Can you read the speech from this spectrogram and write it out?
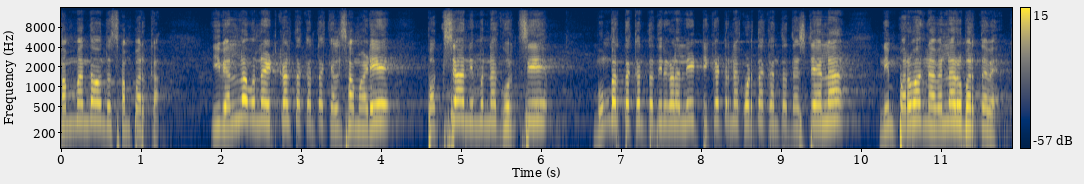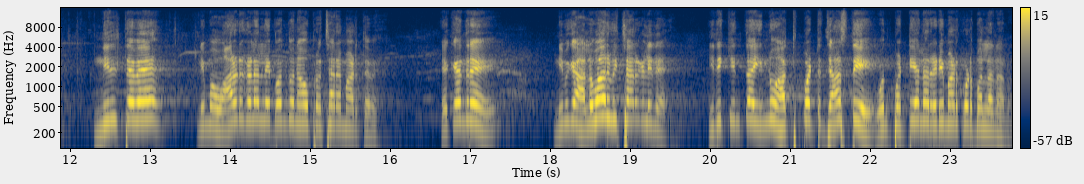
ಸಂಬಂಧ, ಒಂದು ಸಂಪರ್ಕ. ಇವೆಲ್ಲವನ್ನು ಇಟ್ಕೊಳ್ತಕ್ಕಂಥ ಕೆಲಸ ಮಾಡಿ, ಪಕ್ಷ ನಿಮ್ಮನ್ನು ಗುರುತಿಸಿ, ಮುಂಬರ್ತಕ್ಕಂಥ ದಿನಗಳಲ್ಲಿ ಟಿಕೆಟನ್ನು ಕೊಡ್ತಕ್ಕಂಥದ್ದಷ್ಟೇ ಅಲ್ಲ ನಿಮ್ಮ ಪರವಾಗಿ ನಾವೆಲ್ಲರೂ ಬರ್ತೇವೆ. ನಿಲ್ತೇವೆ, ನಿಮ್ಮ ವಾರ್ಡ್ಗಳಲ್ಲಿ ಬಂದು ನಾವು ಪ್ರಚಾರ ಮಾಡ್ತೇವೆ. ಏಕೆಂದರೆ ನಿಮಗೆ ಹಲವಾರು ವಿಚಾರಗಳಿದೆ. ಇದಕ್ಕಿಂತ ಇನ್ನೂ ಹತ್ತು ಪಟ್ಟು ಜಾಸ್ತಿ ಒಂದು ಪಟ್ಟಿಯನ್ನು ರೆಡಿ ಮಾಡಿಕೊಡ್ಬಲ್ಲ ನಾನು.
